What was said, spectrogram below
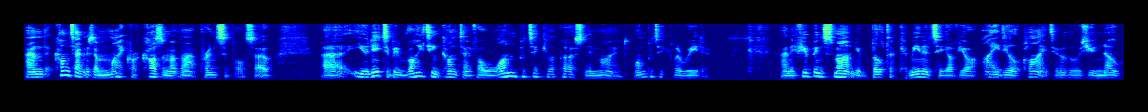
And content is a microcosm of that principle. So uh, you need to be writing content for one particular person in mind, one particular reader. And if you've been smart and you've built a community of your ideal clients, in other words, you know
